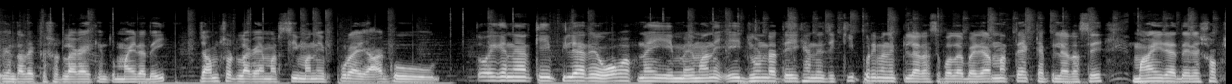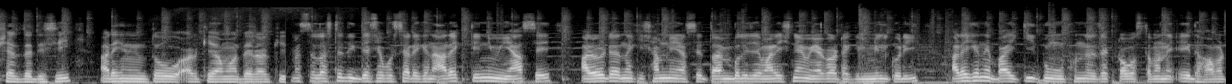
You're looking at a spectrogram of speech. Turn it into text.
এখানে একটা শট লাগায় কিন্তু মাইরা দেই। জাম্প শট আমার সি মানে পুরাই আগুন। তো এখানে আর কি প্লেয়ারের অভাব নাই মানে এই জোনটাতে এখানে যে কি পরিমাণে প্লেয়ার আছে বলার বাইরে আমার তো একটা প্লেয়ার আছে মাইরা দের সব শেষ দিয়ে দিছি। আর এখানে তো আর কি আমাদের আর কি ম্যাচের লাস্টের দিক দিয়ে পড়ছে, আর এখানে আরেকটি এনিমি আছে, আর ওইটা নাকি সামনে আছে, তো আমি বলি যে মারিস না, আমি এগারোটা কিল মিল করি। আর এখানে ভাই কি কুমু, ফোনের একটা অবস্থা মানে এই দেখো, আমার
